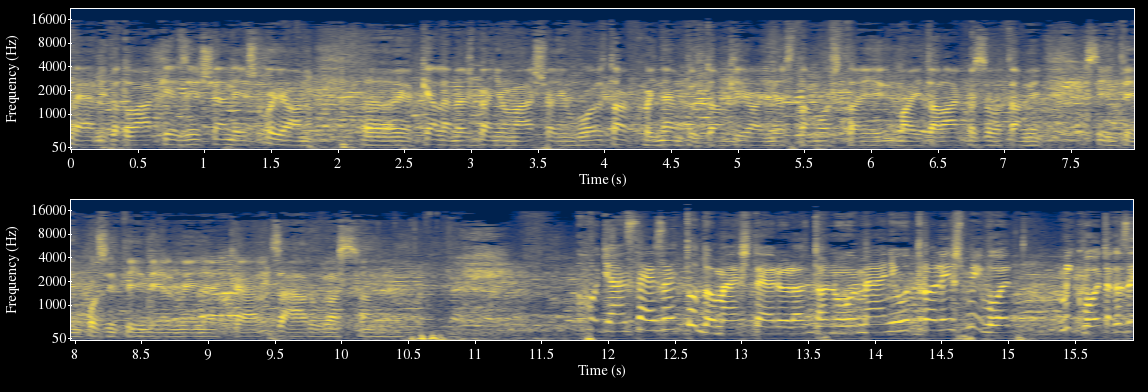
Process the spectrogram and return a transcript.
technika továbbképzésen, és olyan kellemes benyomásaim voltak, hogy nem tudtam kihagyni ezt a mostani mai találkozót, ami szintén pozitív élményekkel zárul hogyan hogyan szerzett tudomást erről a tanulmányútról, és mi volt, mik voltak az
